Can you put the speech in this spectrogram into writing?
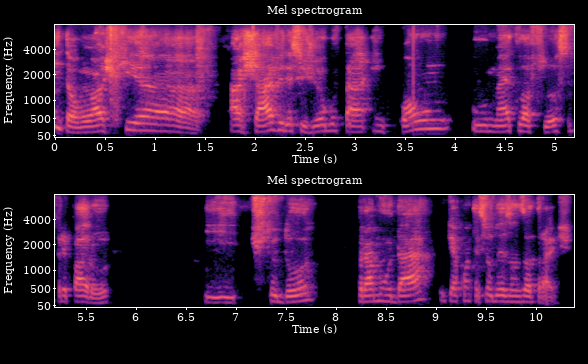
Então, eu acho que a, a chave desse jogo está em como o Matt LaFleur se preparou e estudou para mudar o que aconteceu dois anos atrás.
